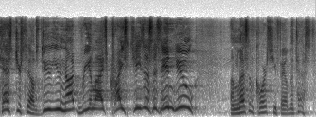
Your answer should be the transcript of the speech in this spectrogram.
Test yourselves. Do you not realize Christ Jesus is in you? Unless, of course, you fail the test.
